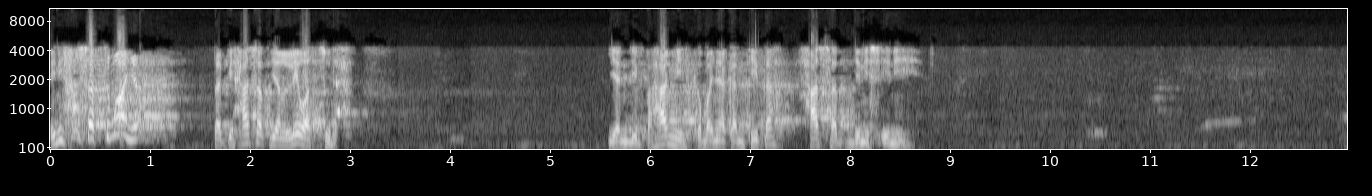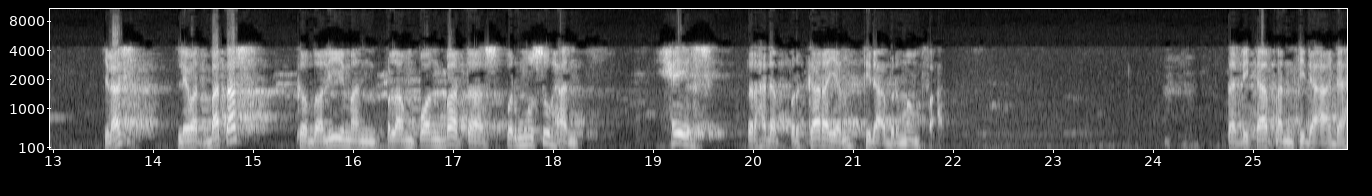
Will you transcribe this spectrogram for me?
Ini hasad semuanya, tapi hasad yang lewat sudah. Yang dipahami kebanyakan kita hasad jenis ini. Jelas? Lewat batas kezaliman, pelampauan batas, permusuhan, hirs terhadap perkara yang tidak bermanfaat. Tapi kapan tidak ada?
